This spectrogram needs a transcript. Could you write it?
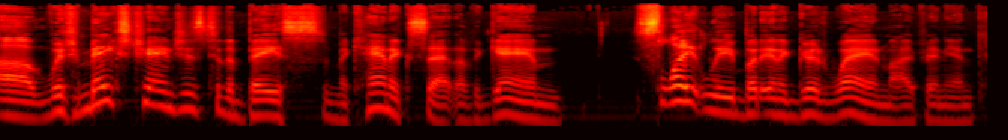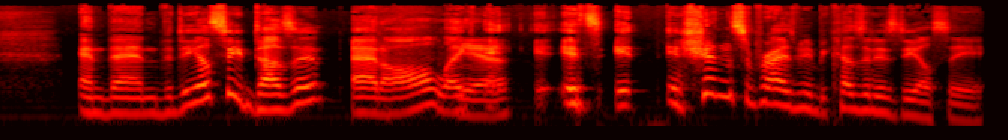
uh, which makes changes to the base mechanic set of the game slightly but in a good way in my opinion and then the DLC doesn't at all like Yeah. it, it's it it shouldn't surprise me because it is DLC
